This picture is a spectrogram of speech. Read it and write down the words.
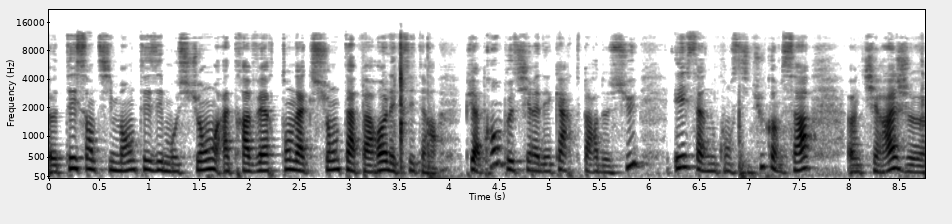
euh, tes sentiments, tes émotions à travers ton action, ta parole, etc. Puis après, on peut tirer des cartes par-dessus et ça nous constitue comme ça un tirage euh,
